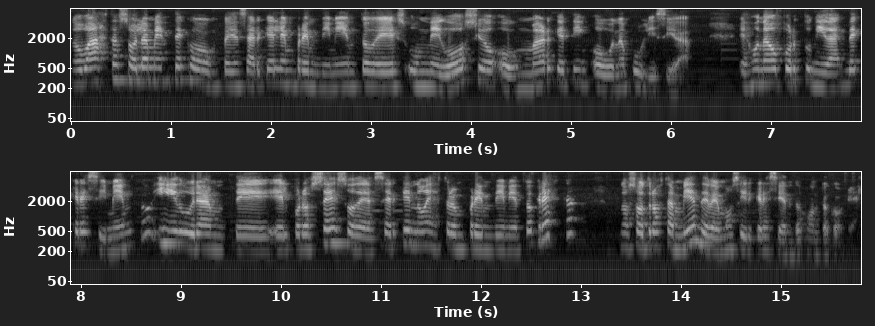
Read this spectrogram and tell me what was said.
No basta solamente con pensar que el emprendimiento es un negocio o un marketing o una publicidad. Es una oportunidad de crecimiento y durante el proceso de hacer que nuestro emprendimiento crezca, nosotros también debemos ir creciendo junto con él.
